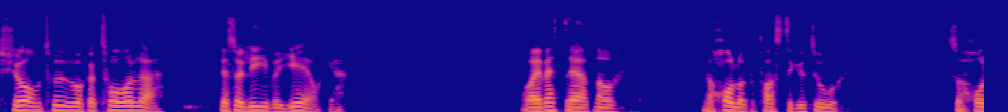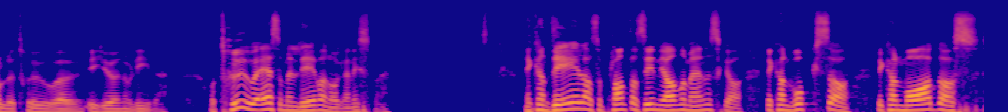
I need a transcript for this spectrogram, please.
Se om troa vår tåler det som livet gir oss. Og jeg vet det at når vi holder oss fast til Guds ord, så holder troa òg gjennom livet. Og troa er som en levende organisme. Den kan deles og plantes inn i andre mennesker. Det kan vokse, det kan mates.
